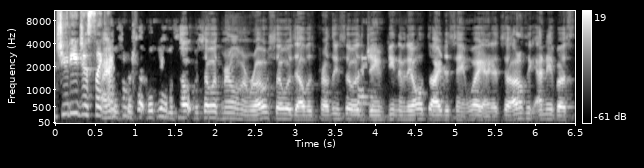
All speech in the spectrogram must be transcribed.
Judy just like I, I think, but so, but so was Marilyn Monroe, so was Elvis Presley, so was right. James Dean, and they all died the same way. And so I don't think any of us,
